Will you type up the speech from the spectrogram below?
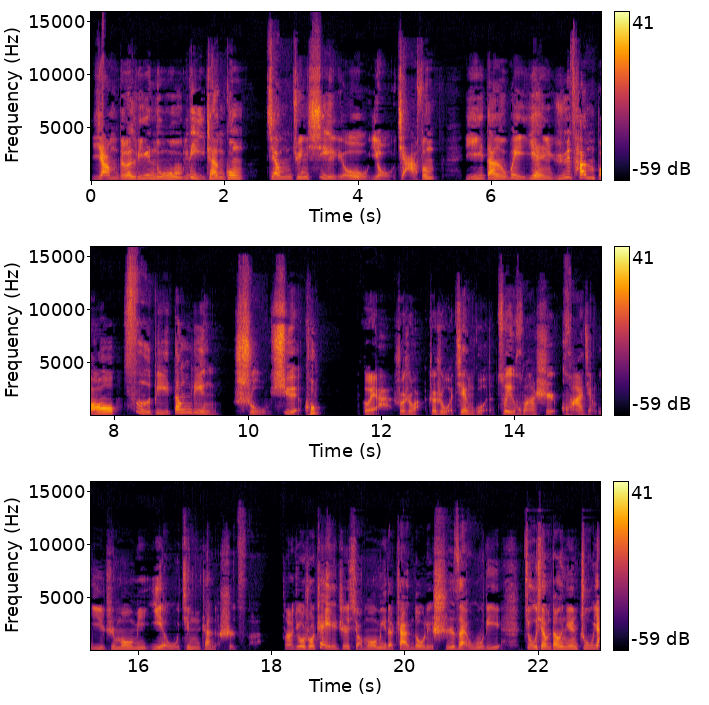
养得狸奴立战功，将军细柳有家风。一旦未验鱼餐饱，四壁当令鼠血空。各位啊，说实话，这是我见过的最花式夸奖一只猫咪业务精湛的诗词啊！就是说，这只小猫咪的战斗力实在无敌，就像当年朱亚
